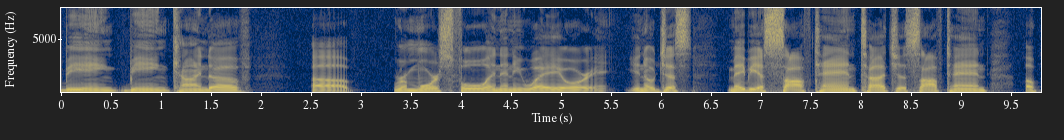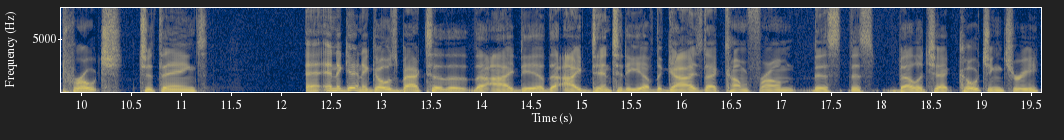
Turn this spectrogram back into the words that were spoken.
being being kind of uh, remorseful in any way, or you know, just maybe a soft hand touch, a soft hand approach to things. And, and again, it goes back to the the idea, the identity of the guys that come from this this Belichick coaching tree.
